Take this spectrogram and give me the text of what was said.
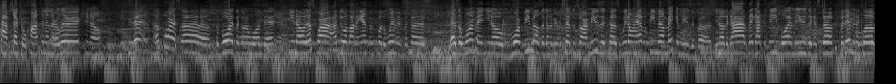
have sexual content in their lyrics, you know? That, of course, uh, the boys are gonna want that. You know, that's why I do a lot of anthems for the women because as a woman, you know, more females are gonna be receptive to our music because we don't have a female making music for us. You know, the guys they got the D-boy music and stuff for them in the club.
